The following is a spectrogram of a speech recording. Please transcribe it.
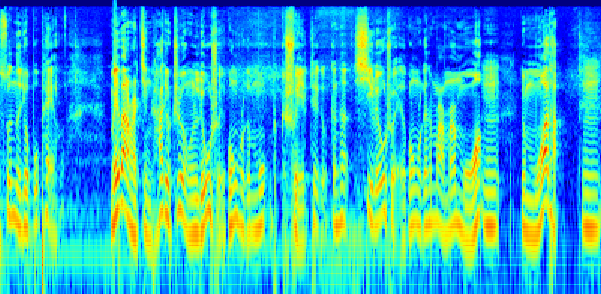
孙子就不配合，没办法，警察就只有用流水功夫跟磨水这个跟他细流水的功夫跟他慢慢磨，嗯就磨他。嗯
